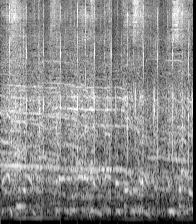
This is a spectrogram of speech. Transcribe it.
e la sua straordinaria orchestra Ensemble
